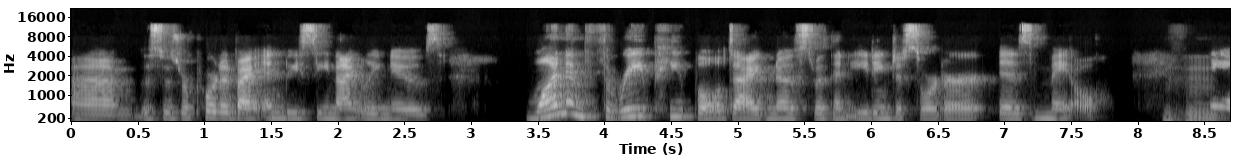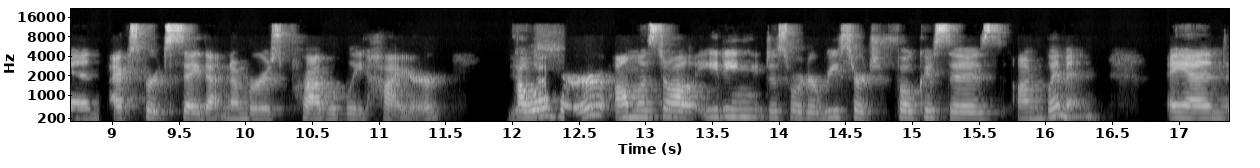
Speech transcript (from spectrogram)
Um, this was reported by NBC Nightly News. One in three people diagnosed with an eating disorder is male. Mm-hmm. And experts say that number is probably higher. Yes. However, almost all eating disorder research focuses on women. And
